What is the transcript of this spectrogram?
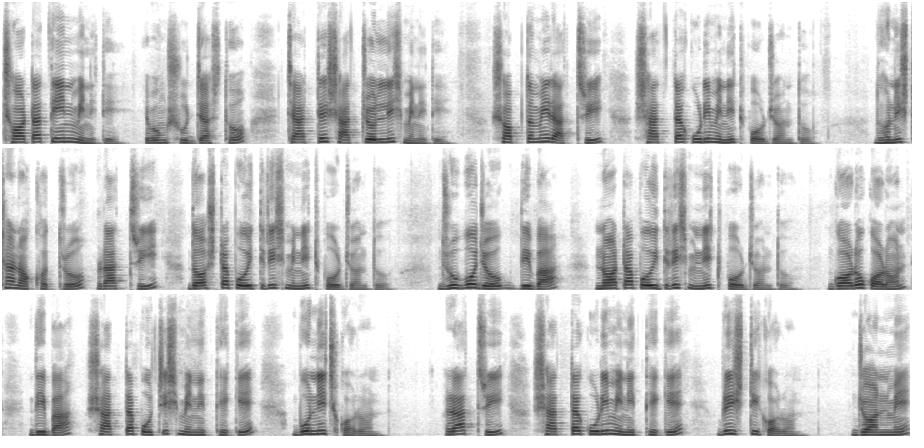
ছটা তিন মিনিটে এবং সূর্যাস্ত চারটে সাতচল্লিশ মিনিটে। সপ্তমী রাত্রি সাতটা কুড়ি মিনিট পর্যন্ত। ধনিষ্ঠা নক্ষত্র রাত্রি দশটা পঁয়ত্রিশ মিনিট পর্যন্ত। ধ্রুবযোগ দিবা নটা পঁয়ত্রিশ মিনিট পর্যন্ত। গড়করণ, দিবা সাতটা পঁচিশ মিনিট থেকে বণিজকরণ। রাত্রি সাতটা কুড়ি মিনিট থেকে বৃষ্টিকরণ। জন্মে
